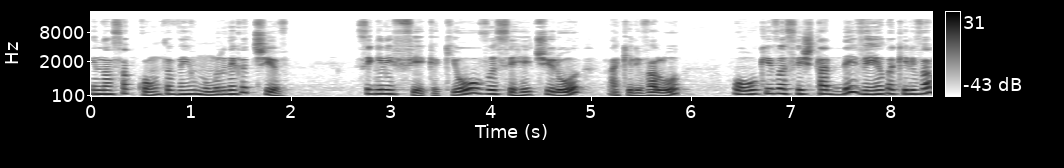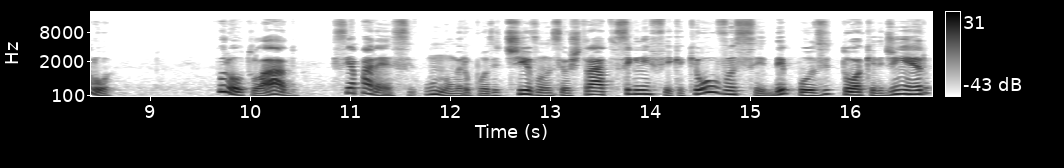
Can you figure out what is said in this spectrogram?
e na sua conta vem um número negativo. Significa que ou você retirou aquele valor ou que você está devendo aquele valor. Por outro lado, se aparece um número positivo no seu extrato, significa que ou você depositou aquele dinheiro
